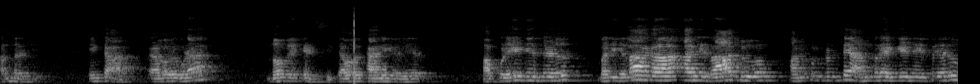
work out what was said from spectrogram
అందరికీ. ఇంకా ఎవరు కూడా నో వేకెన్సీ ఎవరు ఖాళీగా లేరు. అప్పుడు ఏం చేశాడు? మరి ఇలాగా అని రాజు అనుకుంటుంటే అందరూ ఎంగేజ్ అయిపోయారు.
